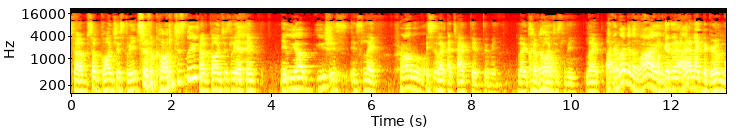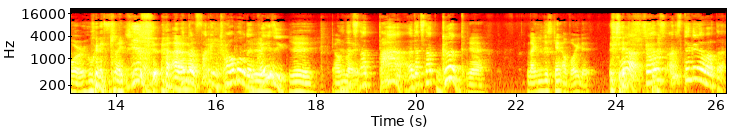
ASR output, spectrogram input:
Sub subconsciously Subconsciously, subconsciously I think it you have issues. it's it's like Probably. it's like attractive to me. Like subconsciously. Like, like uh, I'm not gonna lie. I'm gonna I right? like the girl more when it's like Yeah. I don't When they're fucking troubled and Yeah. crazy. Yeah. I'm And like that's not bad. That's not good. Yeah. Like you just can't avoid it. yeah. So I was I was thinking about that.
